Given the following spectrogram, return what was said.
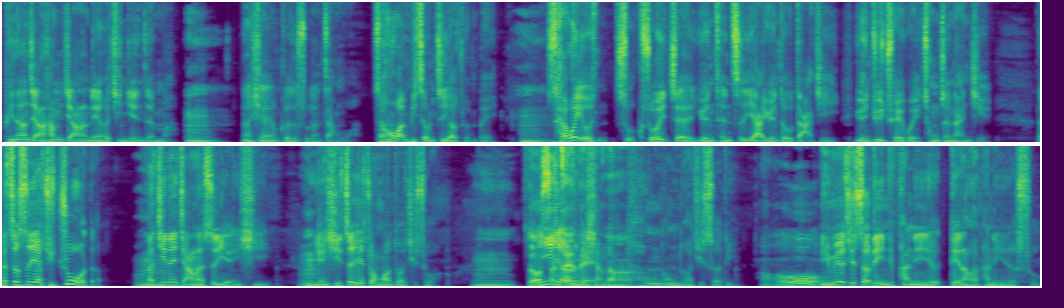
平常讲，他们讲了联合勤监侦嘛，嗯，那现在用各种手段掌握，掌握完毕之后，你自己要准备，嗯，才会有所所谓的远程制压、远头打击、远距摧毁、重层拦截。那这是要去做的。那今天讲的是演习，演习这些状况都要去做，嗯，你只要能想到，通通都要去设定。哦，你没有去设定，你就判定，电脑会判定你的输。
